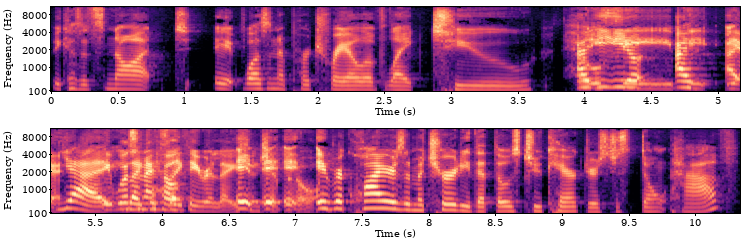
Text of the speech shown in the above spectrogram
because it's not it wasn't a portrayal of like too Healthy you know, I- I- yeah. It wasn't like, a it's like- healthy it- relationship it, at all. It requires a maturity that those two characters just don't have.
